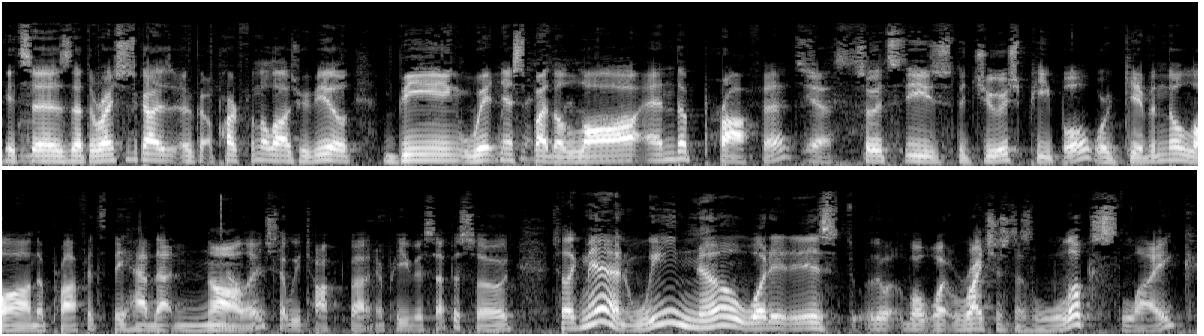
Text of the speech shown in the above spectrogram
it says that the righteous God, is, uh, apart from the law, is revealed, being witnessed by the law and the prophets. Yes. So it's these the Jewish people were given the law and the prophets. They have that knowledge that we talked about in a previous episode. So like, man, we know what it is, what, what righteousness looks like.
